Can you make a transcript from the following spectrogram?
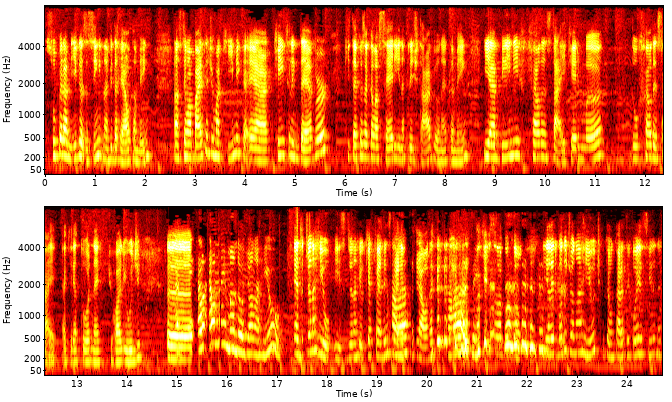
super amigas, assim, na vida real também. Elas têm uma baita de uma química. É a Caitlin Dever, que até fez aquela série inacreditável, né, também. E a Beanie Feldenstein, que é irmã do Feldenstein, aquele ator, né, de Hollywood. Ah, Ela, ela não é irmã do Jonah Hill? é do Jonah Hill, isso, Jonah Hill, que é Feldenstein Ah. na vida real, né? Ah, sim. Ele não adotou. E ela é irmã do Jonah Hill, tipo, que é um cara reconhecido, né?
